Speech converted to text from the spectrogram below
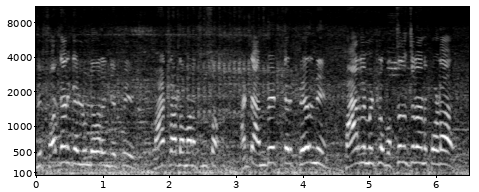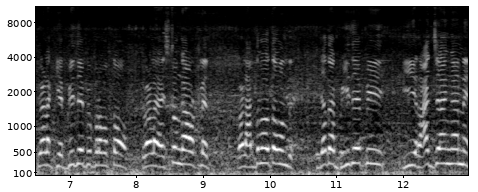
మీరు స్వర్గానికి వెళ్ళి ఉండేవారని చెప్పి మాట్లాడడం మనం చూసాం. అంటే అంబేద్కర్ పేరుని పార్లమెంట్లో ఉచ్చరించడానికి కూడా వీళ్ళకి బీజేపీ ప్రభుత్వం ఇవాళ ఇష్టం కావట్లేదు. ఇవాళ అర్థమవుతూ ఉంది. కదా బీజేపీ ఈ రాజ్యాంగాన్ని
